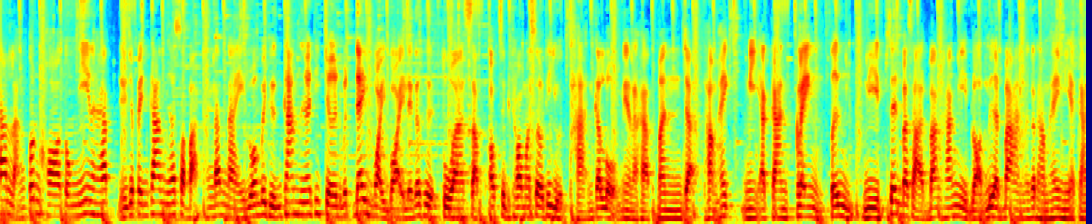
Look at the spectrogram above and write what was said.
ด้านหลังต้นคอตรงนี้นะครับ หรือจะเป็นกล้ามเนื้อสะบักทางด้านใน รวมไปถึงกล้ามเนื้อที่เจอได้บ่อยๆ เลยก็คือตัว sub occipital muscle ที่อยู่ฐานกระโหลกเนี่ยนะครับ มันจะทำให้มีอาการเกร็งตึง หนีบเส้นประสาทบางครั้งหนีบหลอดเลือดบ้างแล้วก็ทำให้มีอาการ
